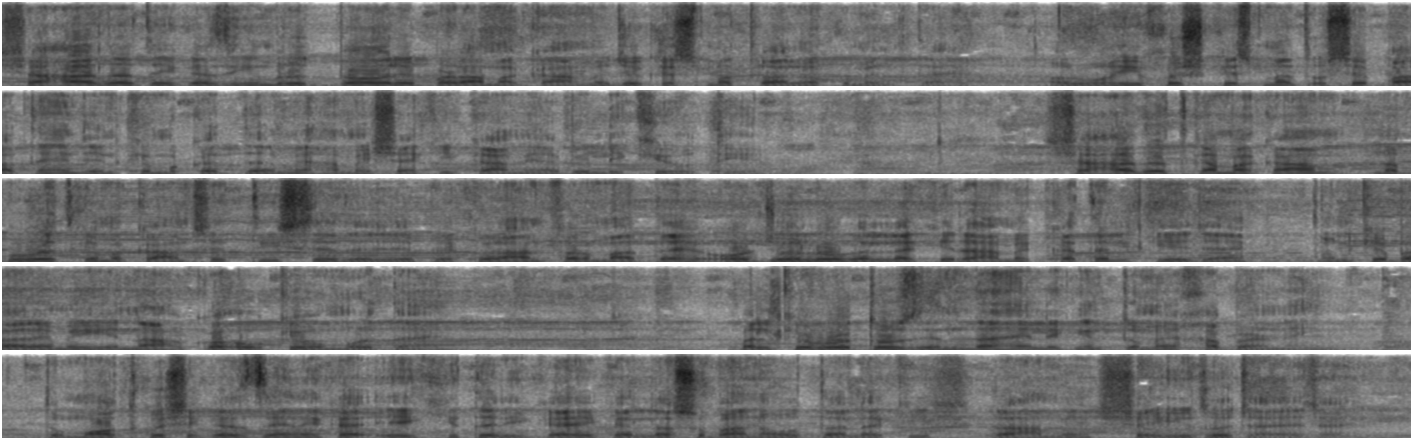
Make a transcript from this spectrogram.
शहादत एक अजीम रुतबा और एक बड़ा मकाम है जो किस्मत वालों को मिलता है। और वही खुशकिस्मत उसे पाते हैं जिनके मुकद्दर में हमेशा की कामयाबी लिखी होती है। शहादत का मकाम नबूत के मकाम से तीसरे दर्जे पे कुरान फरमाता है और जो लोग अल्लाह की राह में कत्ल किए जाएँ, उनके बारे में ये ना कहो कि वो मुर्दा हैं। बल्कि वो तो ज़िंदा हैं, लेकिन तुम्हें खबर नहीं। तो मौत को शिकस्त देने का एक ही तरीका है कि अल्लाह सुबहान तला की राह में शहीद हो जाया जाए।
